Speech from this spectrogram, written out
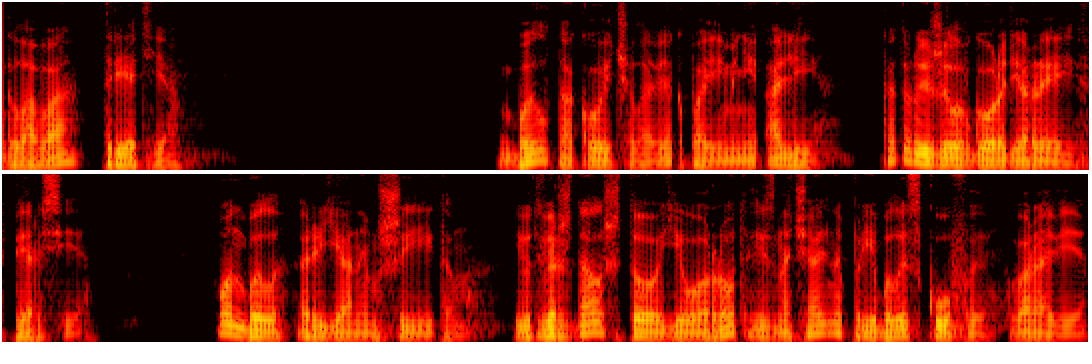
Глава третья Был такой человек по имени Али, который жил в городе Рей в Персии. Он был рьяным шиитом и утверждал, что его род изначально прибыл из Куфы, в Аравии.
